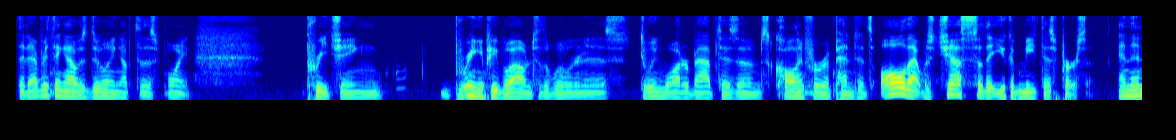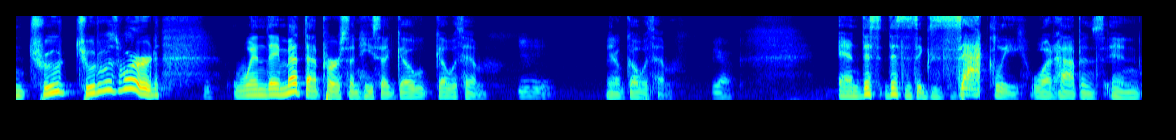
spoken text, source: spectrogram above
that everything I was doing up to this point preaching bringing people out into the wilderness, doing water baptisms, calling for repentance, all that was just so that you could meet this person. And then true true to his word, when they met that person, he said, "Go go with him." Mm-hmm. You know, go with him. Yeah. And this this is exactly what happens in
